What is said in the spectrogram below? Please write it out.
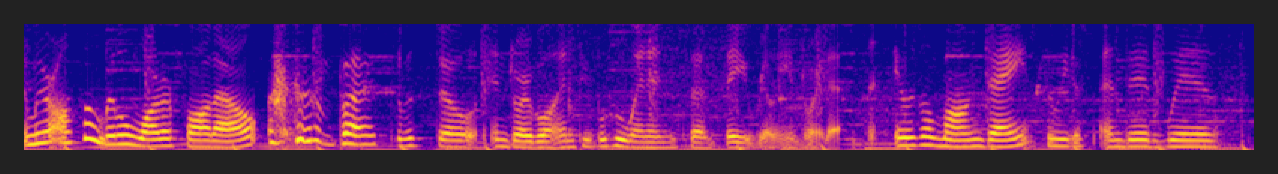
And we were also a little waterfalled out, but it was still enjoyable. And people who went in said they really enjoyed it. It was a long day, so we just ended with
